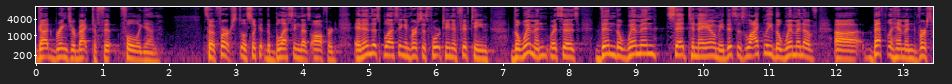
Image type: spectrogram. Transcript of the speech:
God brings her back to fit, full again. So, first, let's look at the blessing that's offered. And in this blessing, in verses 14 and 15, the women, it says, Then the women said to Naomi, this is likely the women of uh, Bethlehem in verse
